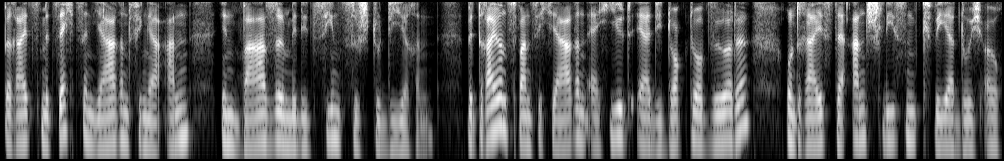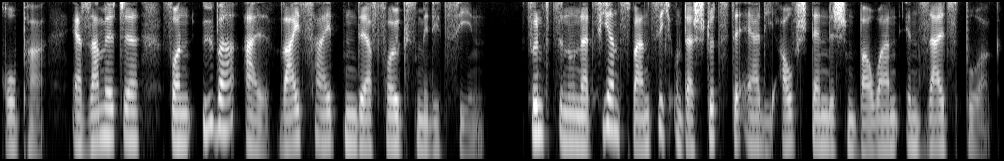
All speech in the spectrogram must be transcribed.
Bereits mit 16 Jahren fing er an, in Basel Medizin zu studieren. Mit 23 Jahren erhielt er die Doktorwürde und reiste anschließend quer durch Europa. Er sammelte von überall Weisheiten der Volksmedizin. 1524 unterstützte er die aufständischen Bauern in Salzburg.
